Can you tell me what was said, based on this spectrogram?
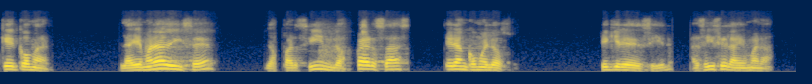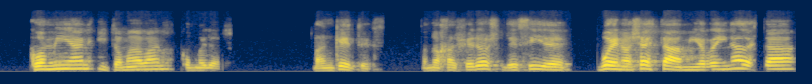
qué comer. La Gemara dice, los parsim, los persas, eran como el oso. ¿Qué quiere decir? Así dice la Gemara. Comían y tomaban como el oso. Banquetes. Cuando Hashverosh decide, bueno, ya está, mi reinado está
